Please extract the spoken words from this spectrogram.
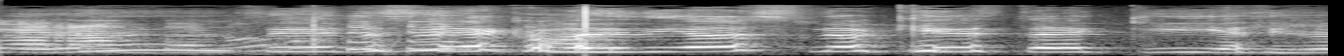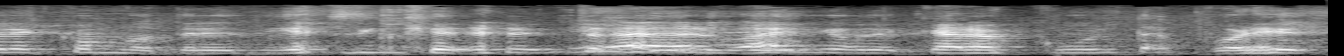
la rata, ¿no? Sí, entonces era como de Dios, no quiero estar aquí. Y así duré como tres días sin querer entrar al baño de cara oculta por eso.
